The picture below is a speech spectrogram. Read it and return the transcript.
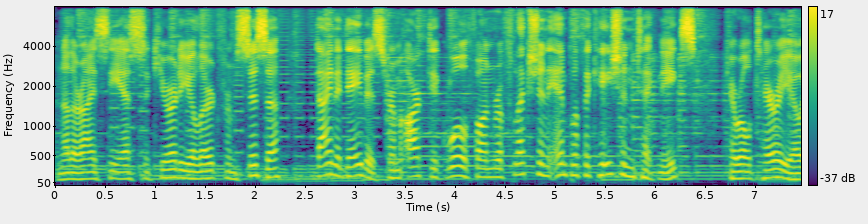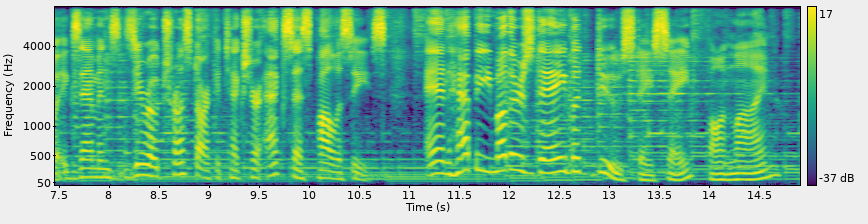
another ICS security alert from CISA, Dinah Davis from Arctic Wolf on reflection amplification techniques, Carol Theriault examines zero trust architecture access policies, and happy Mother's Day, but do stay safe online.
